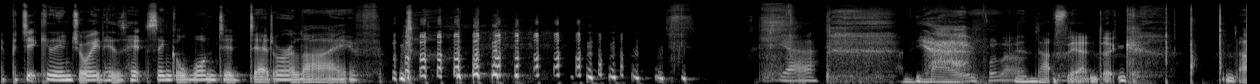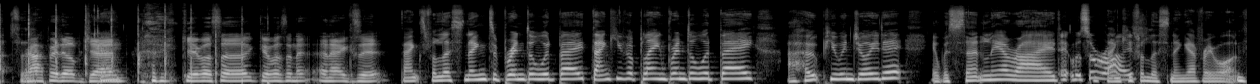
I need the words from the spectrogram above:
I particularly enjoyed his hit single "Wanted Dead or Alive." Yeah. Yeah. And that's the ending. That's it. Wrap it up, Jen. give us a give us an, an exit. Thanks for listening to Brindlewood Bay. Thank you for playing Brindlewood Bay. I hope you enjoyed it. It was certainly a ride. It was a ride. Thank you for listening, everyone.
